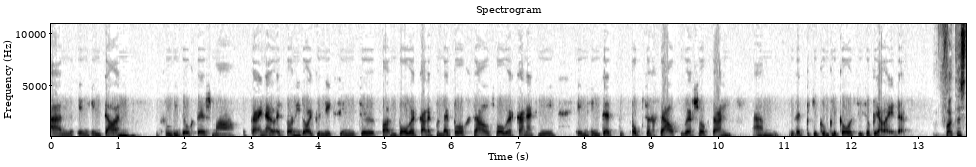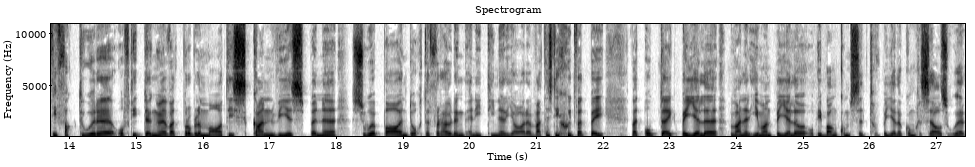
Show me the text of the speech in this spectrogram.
Ehm um, en en dan voel die dogters maar okay nou is daar nie daai koneksie nie so van waaroor kan ek met my pa gesels waaroor kan ek nie en en dit op sigself oorsaak dan ehm um, jy weet bietjie komplikasies op jou einde. Wat is die faktore of die dinge wat problematies kan wees binne so 'n pa en dogter verhouding in die tienerjare? Wat is die goed wat by wat opduik by julle wanneer iemand by julle op die bank kom sit of by julle kom gesels oor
